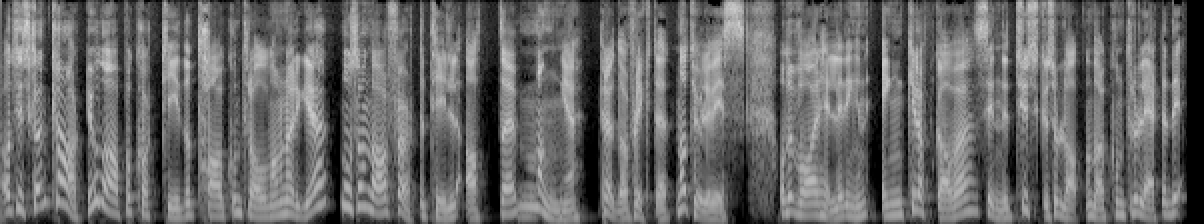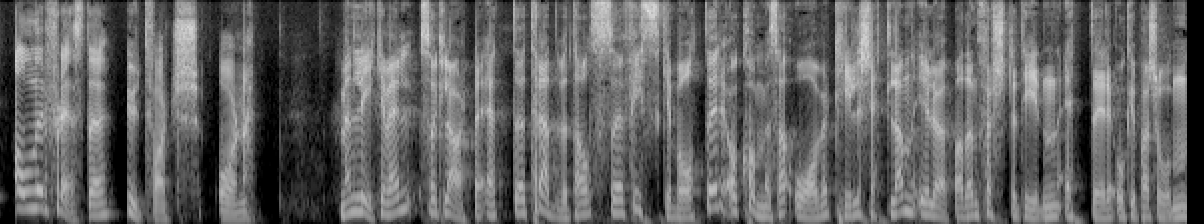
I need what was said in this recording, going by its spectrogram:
og Tyskland klarte jo da på kort tid å ta kontrollen over Norge, noe som da førte til at eh, mange prøvde å flykte, naturligvis. Og det var heller ingen enkel oppgave, siden de tyske soldatene da kontrollerte de aller fleste utfarts- årene. Men likevel så klarte et 30-talls fiskebåter å komme seg over til Shetland i løpet av den første tiden etter okkupasjonen.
